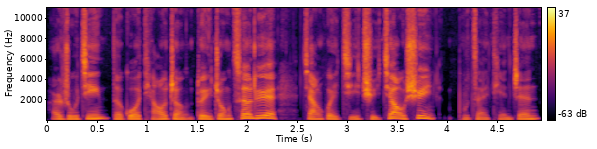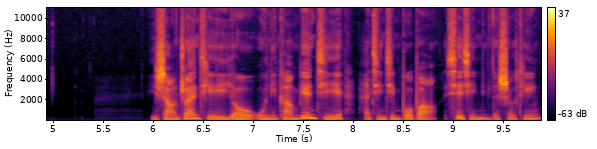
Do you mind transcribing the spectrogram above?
而如今，德国调整对中策略，将会汲取教训，不再天真。以上专题由吴尼康编辑，海清清播报。谢谢您的收听。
